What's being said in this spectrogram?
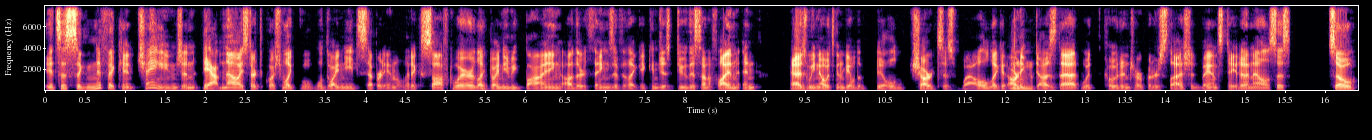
it's a significant change. And yeah. now I start to question like, well, do I need separate analytics software? Like, do I need to be buying other things if like it can just do this on the fly? And, and as we know, it's going to be able to build charts as well. Like it already mm. does that with code interpreter slash advanced data analysis. So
